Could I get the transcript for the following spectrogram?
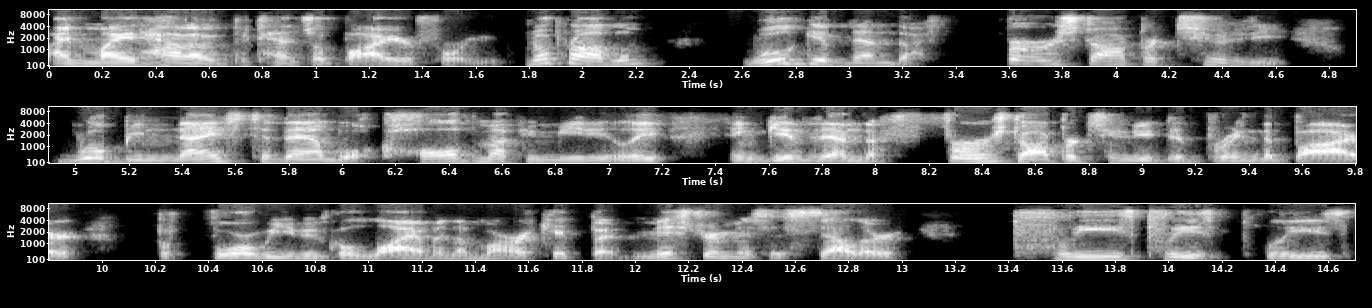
I might have a potential buyer for you. No problem. We'll give them the first opportunity. We'll be nice to them. We'll call them up immediately and give them the first opportunity to bring the buyer before we even go live on the market. But Mr. and Mrs. Seller, please, please, please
